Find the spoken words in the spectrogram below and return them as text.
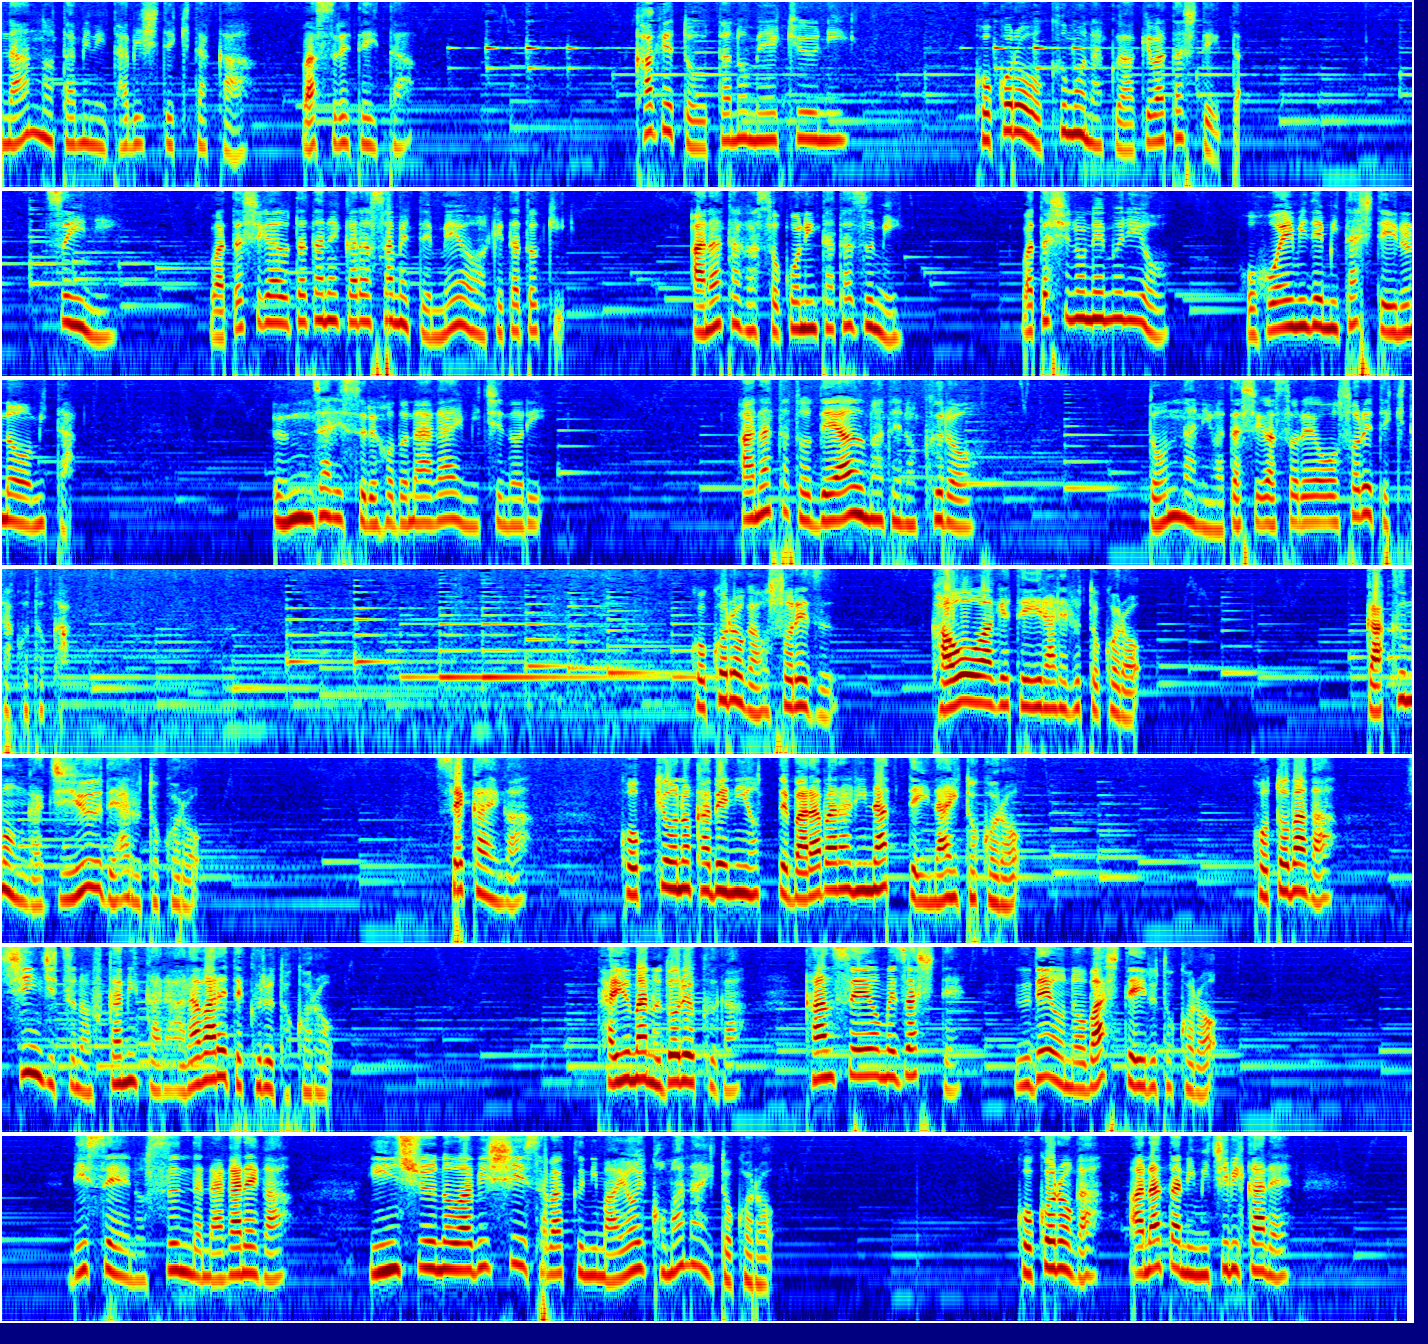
何のために旅してきたか忘れていた。影と歌の迷宮に心を苦もなく明け渡していた。ついに私がうたた寝から覚めて目を開けたとき、あなたがそこに佇み、私の眠りを微笑みで満たしているのを見た。うんざりするほど長い道のり。あなたと出会うまでの苦労。どんなに私がそれを恐れてきたことか。心が恐れず顔を上げていられるところ。学問が自由であるところ。世界が国境の壁によってバラバラになっていないところ。言葉が真実の深みから現れてくるところ。たゆまぬ努力が完成を目指して腕を伸ばしているところ、理性の澄んだ流れが飲酒のわびしい砂漠に迷い込まないところ、心があなたに導かれ、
